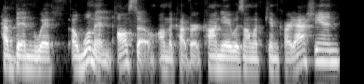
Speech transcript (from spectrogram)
have been with a woman also on the cover. Kanye was on with Kim Kardashian.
